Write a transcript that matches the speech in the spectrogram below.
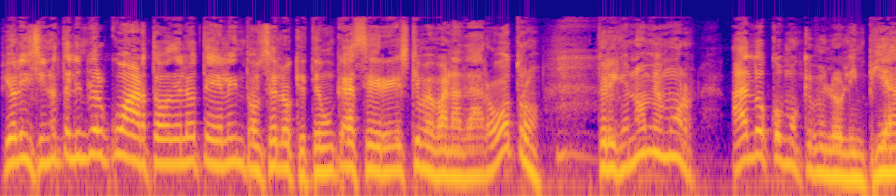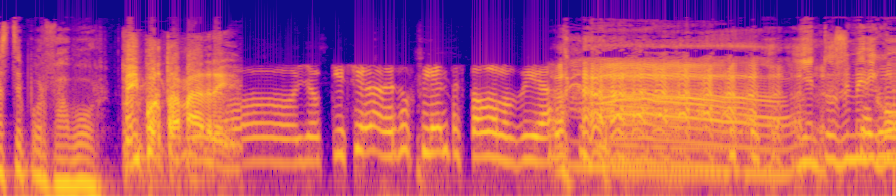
Piolín, si no te limpio el cuarto del hotel, entonces lo que tengo que hacer es que me van a dar otro. Te dije, no, mi amor, hazlo como que me lo limpiaste, por favor. Me importa madre. Oh, yo quisiera de esos clientes todos los días. Y entonces me Que dijo,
